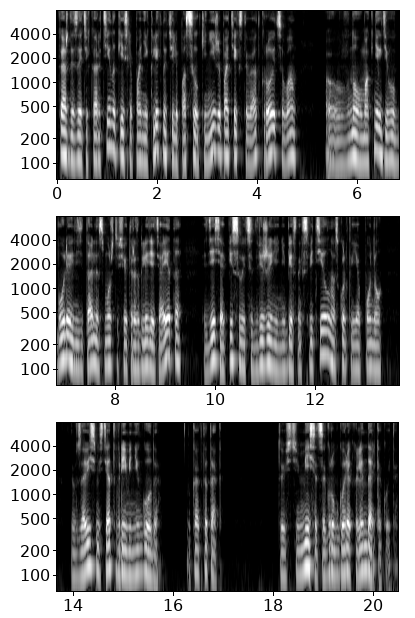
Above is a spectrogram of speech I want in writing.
каждая из этих картинок, если по ней кликнуть или по ссылке ниже по текстовой, откроется вам в новом окне, где вы более детально сможете все это разглядеть. А это здесь описывается движение небесных светил, насколько я понял, в зависимости от времени года. Ну, как-то так. То есть месяцы, грубо говоря, календарь какой-то.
